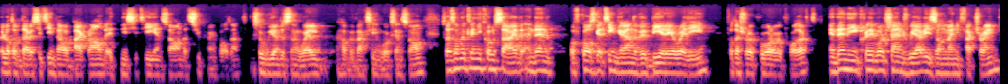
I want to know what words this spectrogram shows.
a lot of diversity in our background, ethnicity, and so on. That's super important. So we understand well how the vaccine works and so on. So that's on the clinical side, and then of course getting around the BLA ready potential approval of a product. And then the incredible challenge we have is on manufacturing,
